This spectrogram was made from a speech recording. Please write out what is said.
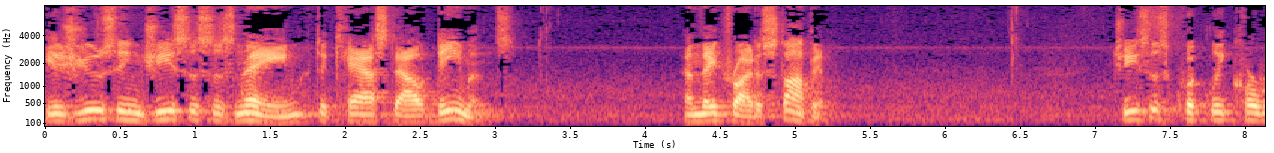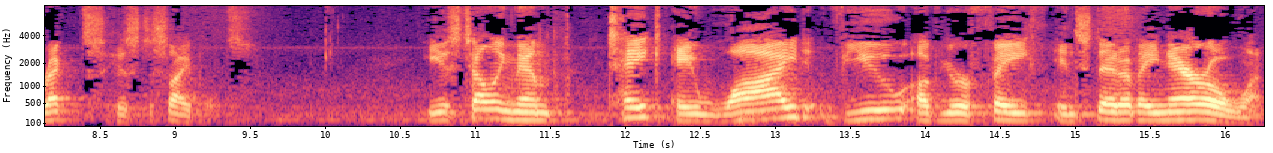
is using Jesus' name to cast out demons, and they try to stop him. Jesus quickly corrects his disciples. He is telling them, take a wide view of your faith instead of a narrow one.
